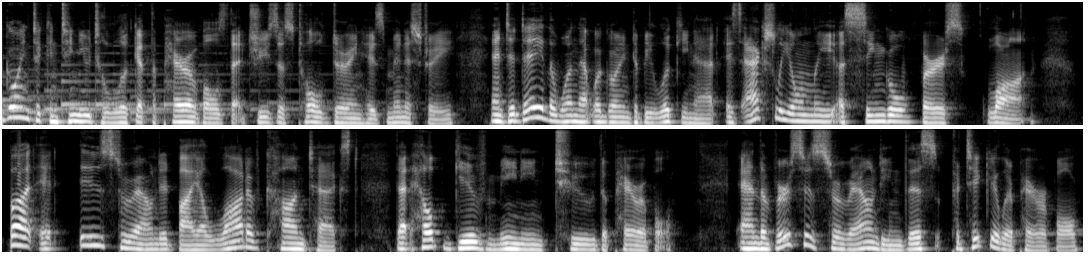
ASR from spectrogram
We're going to continue to look at the parables that Jesus told during his ministry, and today the one that we're going to be looking at is actually only a single verse long, but it is surrounded by a lot of context that help give meaning to the parable. And the verses surrounding this particular parable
